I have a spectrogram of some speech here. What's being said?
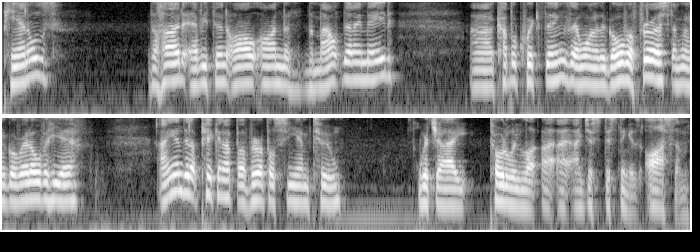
panels the HUD everything all on the mount that I made uh, a couple quick things I wanted to go over. First, I'm going to go right over here. I ended up picking up a Virpil CM2, which I totally love. I, I just, this thing is awesome.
